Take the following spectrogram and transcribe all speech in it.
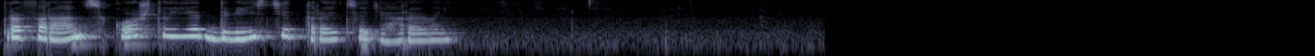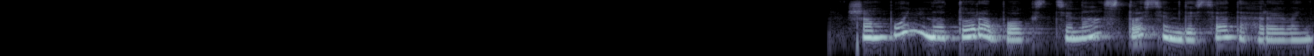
Преференс коштує 230 гривень. Шампунь Natura Box ціна 170 гривень.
